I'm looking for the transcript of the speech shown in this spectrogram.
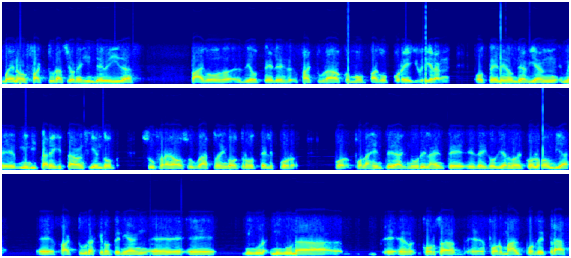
Bueno, facturaciones indebidas, pagos de hoteles facturados como pago por ellos, y eran hoteles donde habían eh, militares que estaban siendo sufragados sus gastos en otros hoteles por, por, por la gente de ACNUR y la gente eh, del gobierno de Colombia, eh, facturas que no tenían eh, ninguna, ninguna eh, eh, cosa eh, formal por detrás.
